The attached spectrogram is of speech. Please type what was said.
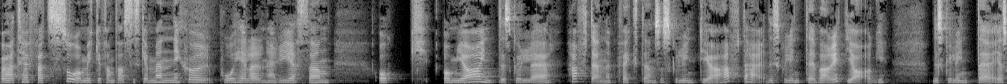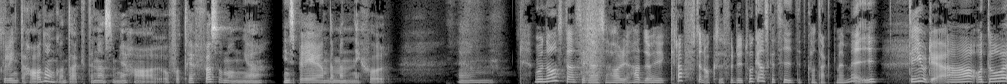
Och jag har träffat så mycket fantastiska människor på hela den här resan. Och om jag inte skulle haft den uppväxten så skulle inte jag haft det här. Det skulle inte varit jag. Det skulle inte, jag skulle inte ha de kontakterna som jag har och få träffa så många inspirerande människor. Um, men någonstans i det så har, hade du ju kraften också, för du tog ganska tidigt kontakt med mig. Det gjorde jag. Ja, och, då,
